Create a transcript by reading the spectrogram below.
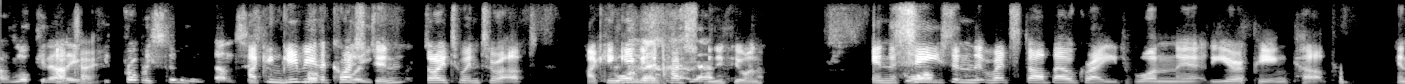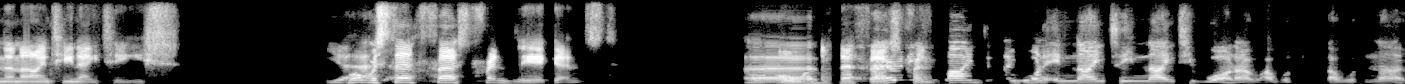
I'm looking at Okay. it. It's probably some of these answers. I can give you the question. Sorry to interrupt. I can Go give on you the question yeah. if you want. In the Go on. season that Red Star Belgrade won the, the European Cup in the 1980s, Yeah. what was their first friendly against? Or, or Uh, one of their first in friendly? mind they won it in 1991, I, I wouldn't, I wouldn't know.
